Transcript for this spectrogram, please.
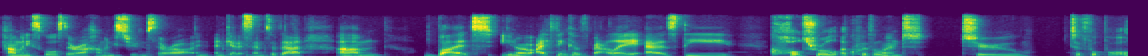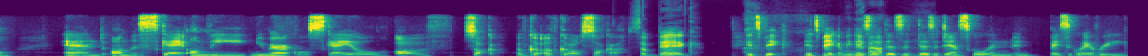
how many schools there are, how many students there are, and, and get a sense of that. Um, but, you know, I think of ballet as the cultural equivalent to to football and on the scale on the numerical scale of soccer of, of girls soccer So big. it's big it's big i mean there's Yeah. a there's a there's a dance school in in basically every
